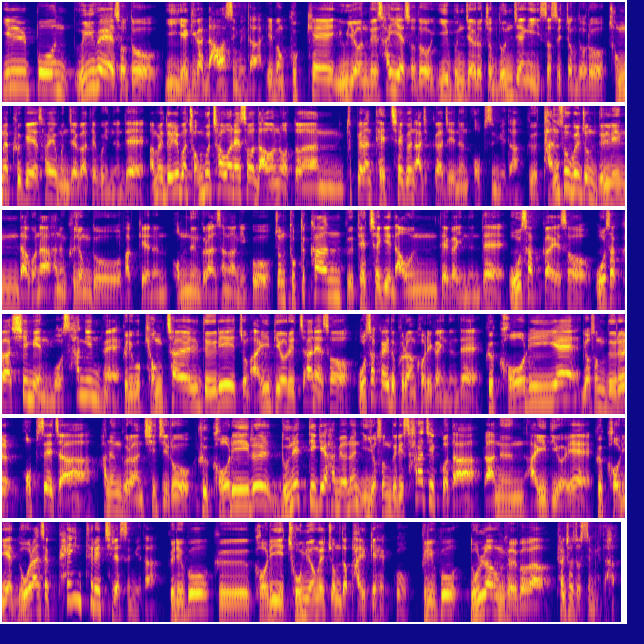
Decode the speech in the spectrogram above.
일본 의회에서도 이 얘기가 나왔습니다. 일본 국회의원들 사이에서도 이 문제로 좀 논쟁이 있었을 정도로 정말 크게 사회 문제가 되고 있는데 아무래도 일본 정부 차원에서 나온 어떠한 특별한 대책은 아직까지는 없습니다. 그 단속을 좀 늘린다거나 하는 그 정도밖에는 없는 그런 상황이고 좀 독특한 그 대책이 나온 데가 있는데 오사카에서 오사카 시민 뭐 상인회 그리고 경찰들이 좀 아이디어를 짜내서 오사카에도 그러한 거리가 있는데 그 거리의 여성들을 없애자 하는 그러한 취지로 그 거리를 눈에 띄게 하면은 이 여성들이 사라질 거다라는 아이디어에 그 거리에 노란색 페인트를 칠했습니다. 그리고 그 거리 조명을 좀 더 밝게 했고 그리고 놀라운 결과가 펼쳐졌습니다.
